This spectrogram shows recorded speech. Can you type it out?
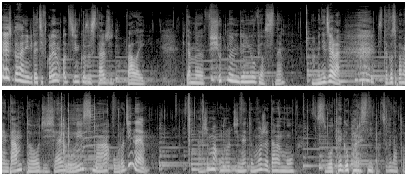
Cześć kochani, witajcie w kolejnym odcinku ze Stardew Valley. Witamy w siódmym dniu wiosny. Mamy niedzielę. Z tego co pamiętam, to dzisiaj Luis ma urodziny. A że ma urodziny, to może damy mu złotego parsnipa. Co wy na to?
